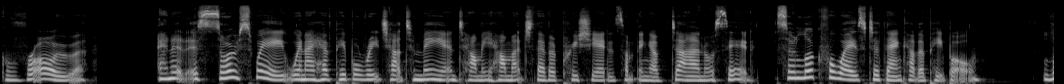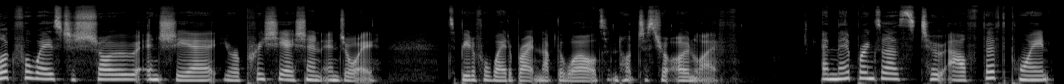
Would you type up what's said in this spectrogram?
grow. And it is so sweet when I have people reach out to me and tell me how much they've appreciated something I've done or said. So look for ways to thank other people. Look for ways to show and share your appreciation and joy. It's a beautiful way to brighten up the world, not just your own life. And that brings us to our fifth point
